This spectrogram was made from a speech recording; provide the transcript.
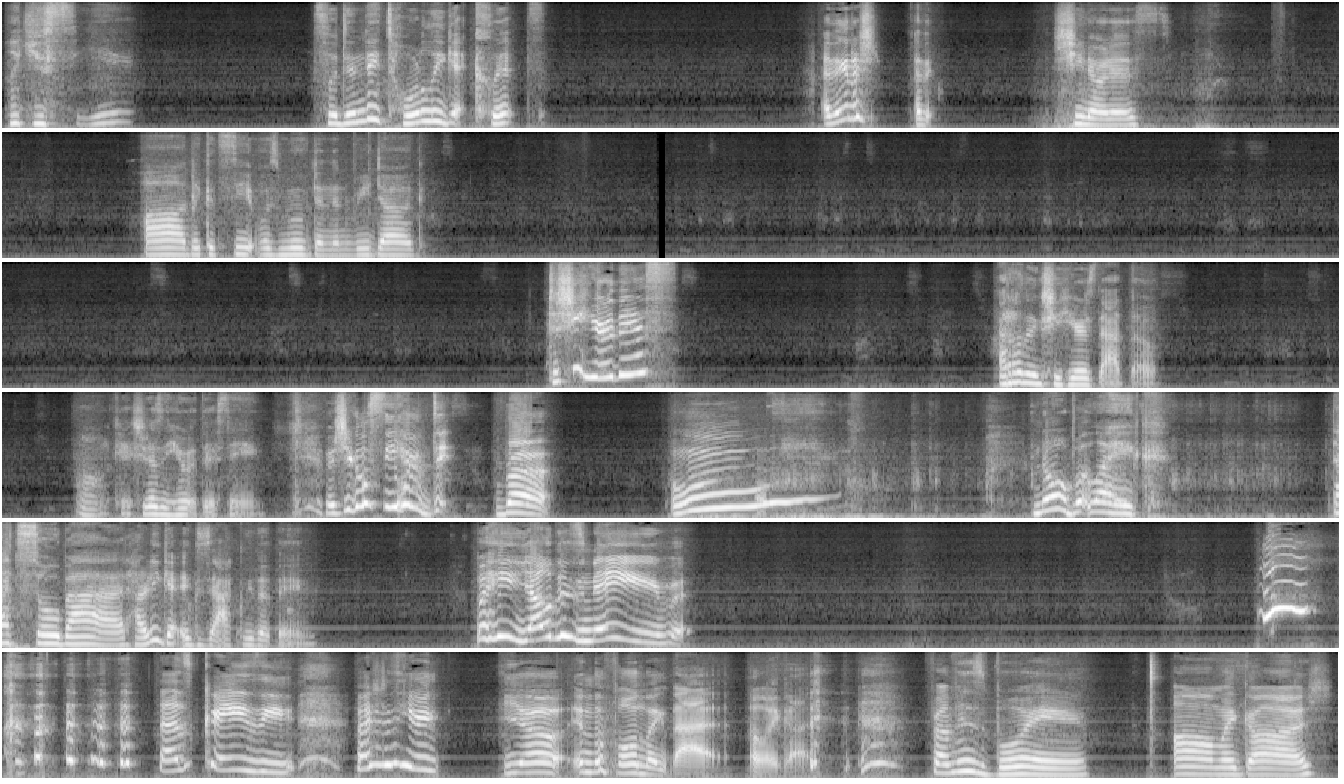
Like, you see? So didn't they totally get clipped? I think I, sh- she noticed. Ah, they could see it was moved and then redug. Does she hear this? I don't think she hears that though. Oh, okay. She doesn't hear what they're saying. But she gonna see him, di- bruh. No, but like, that's so bad. How did he get exactly the thing? But he yelled his name. that's crazy. Imagine just hearing Yo, in the phone like that. Oh my god. From his boy. Oh my gosh.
